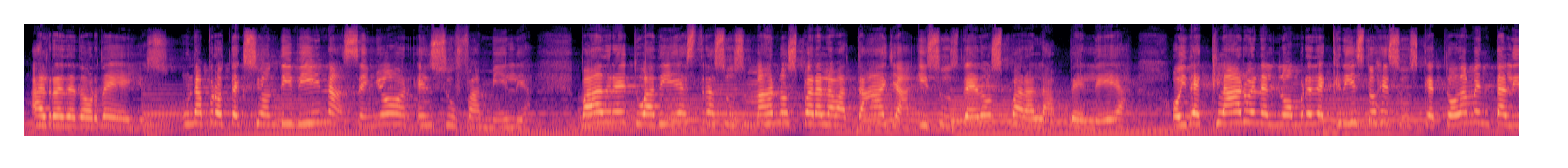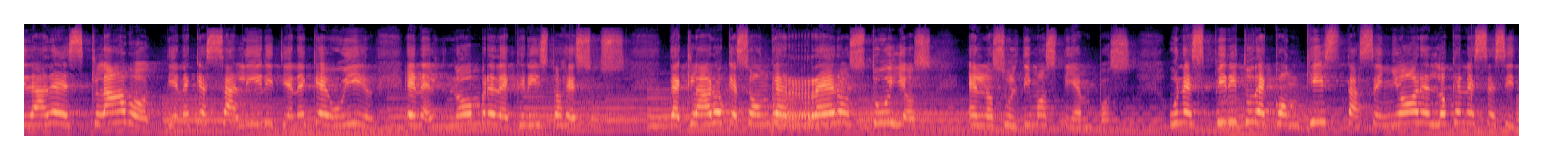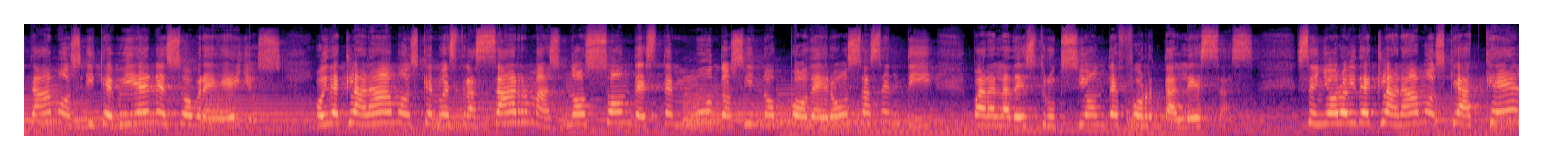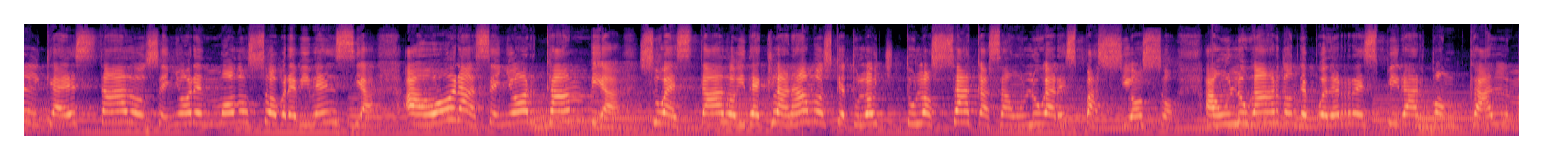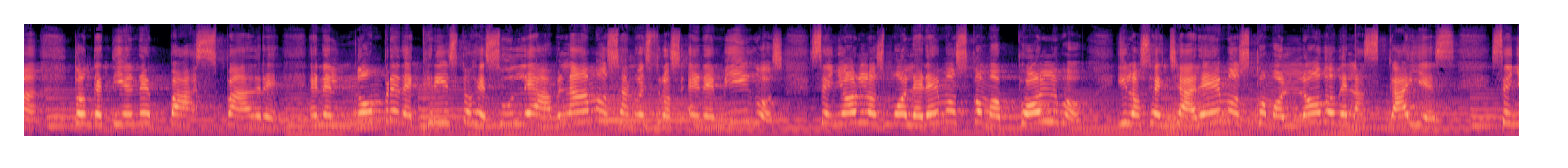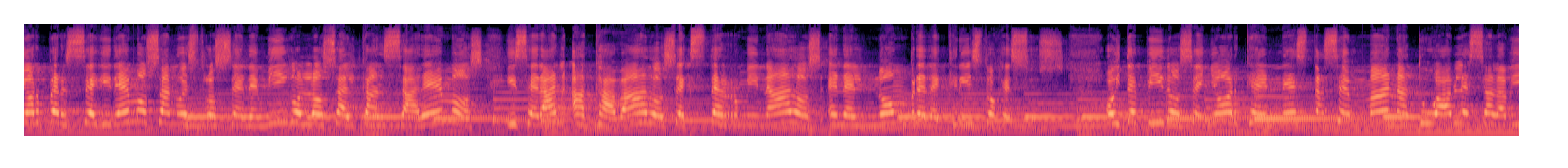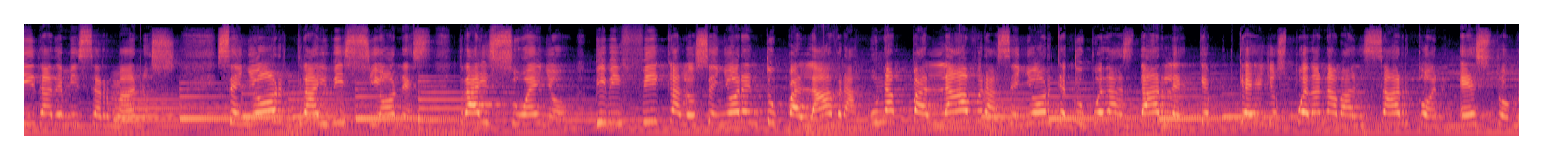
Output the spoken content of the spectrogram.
alrededor de ellos, una protección divina, Señor, en su familia. Padre, tú adiestras sus manos para la batalla y sus dedos para la pelea. Hoy declaro en el nombre de Cristo Jesús que toda mentalidad de esclavo tiene que salir y tiene que huir en el nombre de Cristo Jesús. Declaro que son guerreros tuyos en los últimos tiempos. Un espíritu de conquista, Señor, es lo que necesitamos y que viene sobre ellos. Hoy declaramos que nuestras armas no son de este mundo, sino poderosas en ti para la destrucción de fortalezas. Señor, hoy declaramos que aquel que ha estado, Señor, en modo sobrevivencia, ahora, Señor, cambia su estado y declaramos que tú lo, tú sacas a un lugar espacioso, a un lugar donde puede respirar con calma, donde tiene paz, Padre. En el nombre de Cristo Jesús le hablamos a nuestros enemigos. Señor, los moleremos como polvo y los echaremos como lodo de las calles. Señor, perseguiremos a nuestros enemigos, los alcanzaremos y serán acabados, exterminados en el nombre de Cristo Jesús. Hoy te pido, Señor, que en esta semana tú hables a la vida de mis hermanos. Señor, trae visiones, trae sueño, vivifícalo, Señor, en tu palabra. Una palabra, Señor, que tú puedas darle, que, que ellos puedan avanzar con esto.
